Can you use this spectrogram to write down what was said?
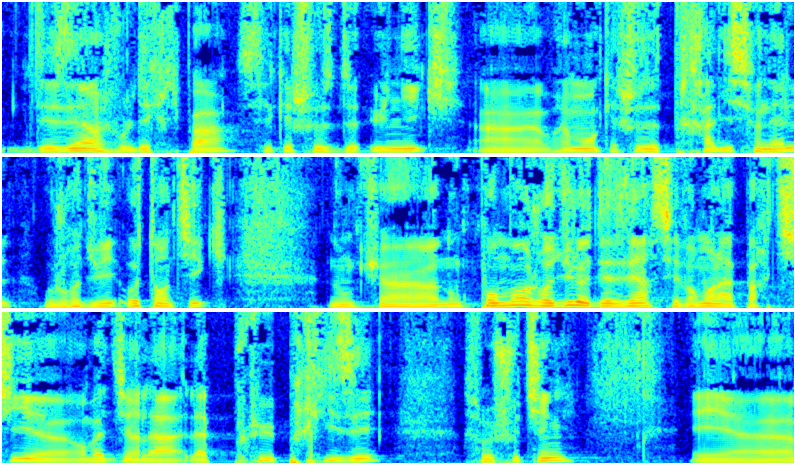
Désert, je vous le décris pas. C'est quelque chose de unique, vraiment quelque chose de traditionnel aujourd'hui, authentique. Donc, donc pour moi, aujourd'hui, le désert, c'est vraiment la partie, on va dire, la, la plus prisée sur le shooting. Et, euh,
